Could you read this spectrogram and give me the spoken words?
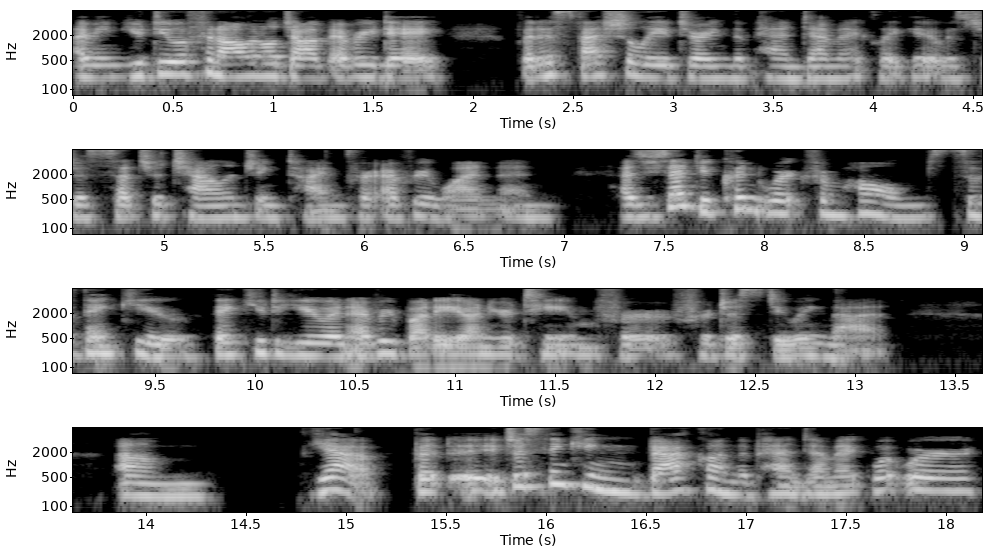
I mean, you do a phenomenal job every day but especially during the pandemic, like it was just such a challenging time for everyone. And as you said, you couldn't work from home. So thank you. Thank you to you and everybody on your team for, for just doing that. Um, yeah. But just thinking back on the pandemic, what were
